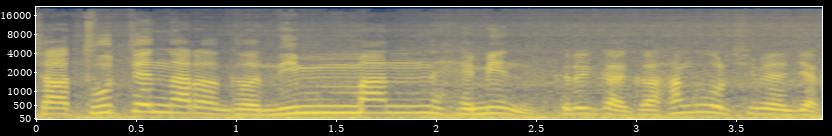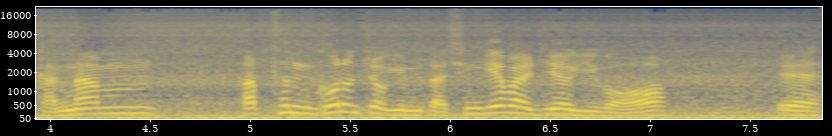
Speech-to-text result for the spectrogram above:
자, 둘째 날은 그 님만 해민. 그러니까 그 한국으로 치면 이제 강남 같은 그런 쪽입니다. 신개발 지역이고. 예.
